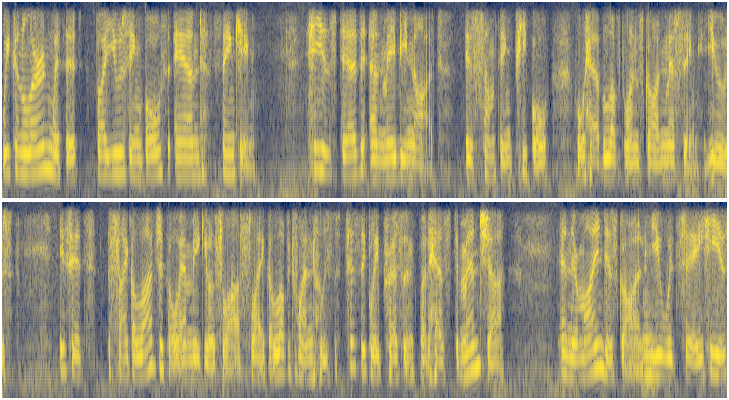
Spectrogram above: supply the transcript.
we can learn with it by using both and thinking. He is dead and maybe not, is something people who have loved ones gone missing use. If it's psychological ambiguous loss, like a loved one who's physically present but has dementia and their mind is gone, you would say he is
